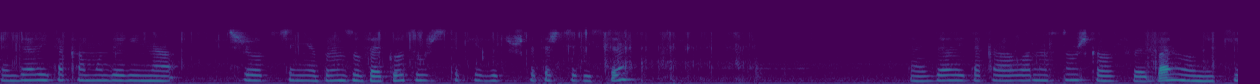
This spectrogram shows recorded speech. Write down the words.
Dalej taka modelina trzy brązowego. To już jest taki jakby troszkę też cielisty. E, Dalej taka ładna wstążka w baloniki.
